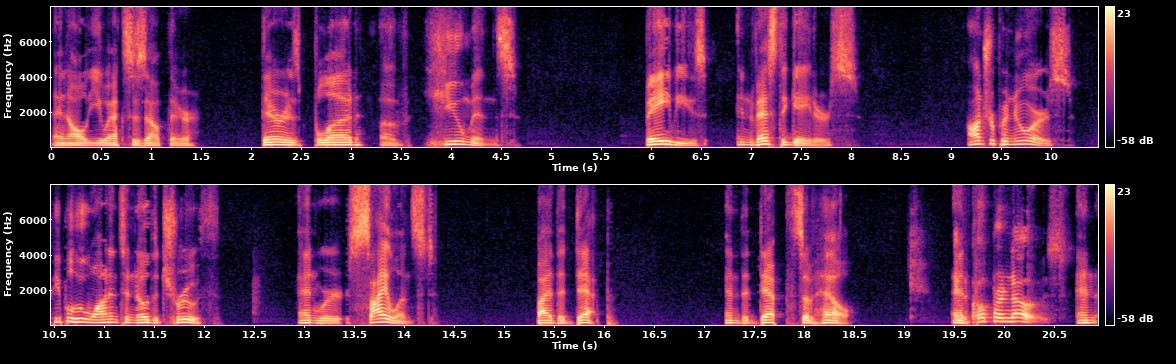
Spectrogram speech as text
and all UXs out there. There is blood of humans, babies, investigators, entrepreneurs, people who wanted to know the truth and were silenced by the depth and the depths of hell. And, And- Oprah knows. And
